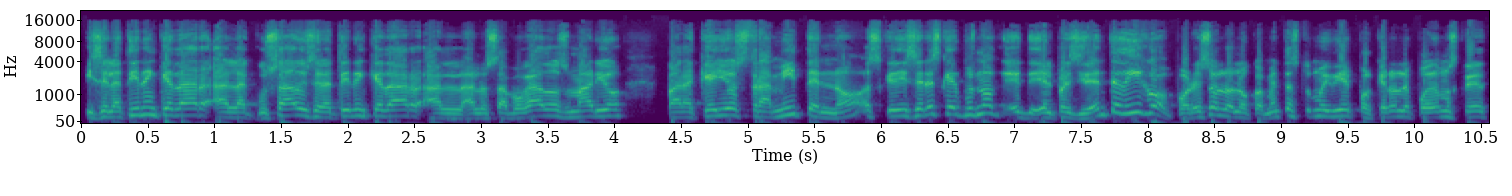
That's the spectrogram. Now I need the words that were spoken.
Y se la tienen que dar al acusado y se la tienen que dar al, a los abogados, Mario, para que ellos tramiten, ¿no? Es que dicen, es que, pues no, el presidente dijo, por eso lo, lo comentas tú muy bien, porque no le podemos creer.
